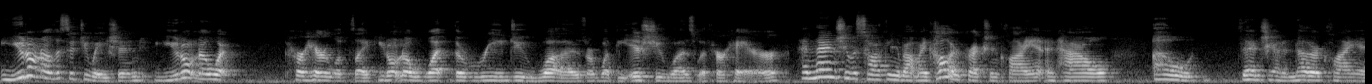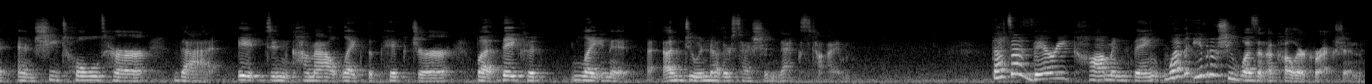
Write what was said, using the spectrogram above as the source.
You don't know the situation. You don't know what her hair looked like. You don't know what the redo was or what the issue was with her hair. And then she was talking about my color correction client and how, oh, then she had another client and she told her that it didn't come out like the picture, but they could lighten it uh, and do another session next time. That's a very common thing, whether even if she wasn't a color correction.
